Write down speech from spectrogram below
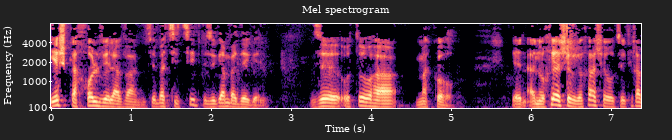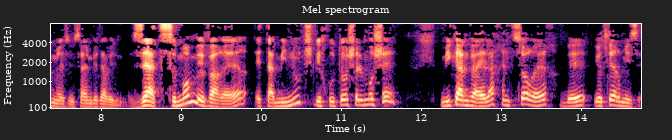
יש כחול ולבן, זה בציצית וזה גם בדגל. זה אותו המקור. כן, אנוכי השם אלוהיך אשר הוצאתיך מארץ מצרים בית אבינו. זה עצמו מברר את אמינות שליחותו של משה. מכאן ואילך אין צורך ביותר מזה.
